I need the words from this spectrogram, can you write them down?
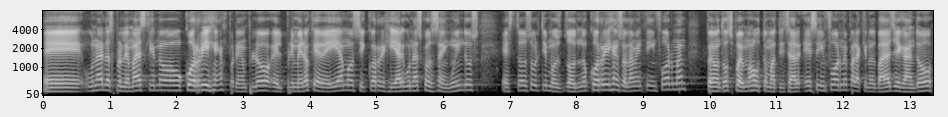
Eh, uno de los problemas es que no corrige, por ejemplo, el primero que veíamos sí corrigía algunas cosas en Windows, estos últimos dos no corrigen, solamente informan, pero nosotros podemos automatizar ese informe para que nos vaya llegando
